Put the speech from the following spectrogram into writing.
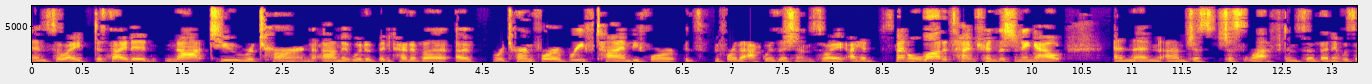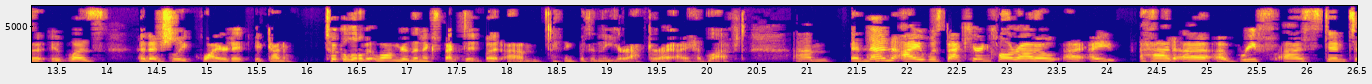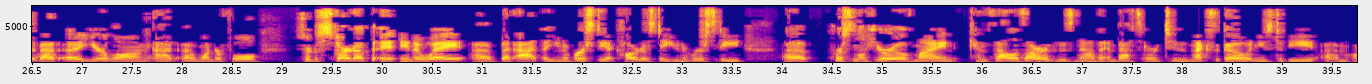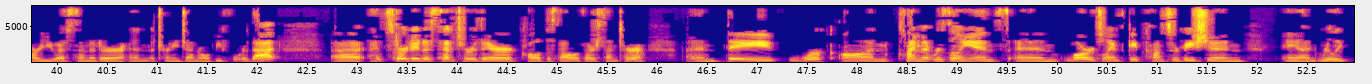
And so I decided not to return. Um, it would have been kind of a, a, return for a brief time before before the acquisition. So I, I had spent a lot of time transitioning out, and then um, just just left. And so then it was a it was eventually acquired. It it kind of took a little bit longer than expected, but um, I think within the year after I, I had left. Um, and then I was back here in Colorado. I, I had a, a brief uh, stint, about a year long, at a wonderful sort of startup in a way, uh, but at a university, at Colorado State University. A personal hero of mine, Ken Salazar, who's now the ambassador to Mexico and used to be um, our U.S. senator and attorney general before that, uh, had started a center there called the Salazar Center. And they work on climate resilience and large landscape conservation and really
